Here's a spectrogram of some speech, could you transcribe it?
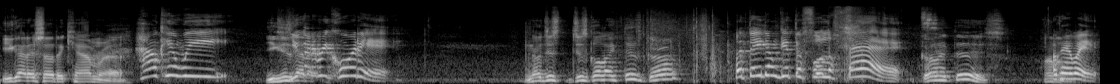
you gotta show the camera. How can we? You just You gotta, gotta record it, no, just just go like this, girl. but they don't get the full effect. Go like this. Hold Okay, on. wait.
